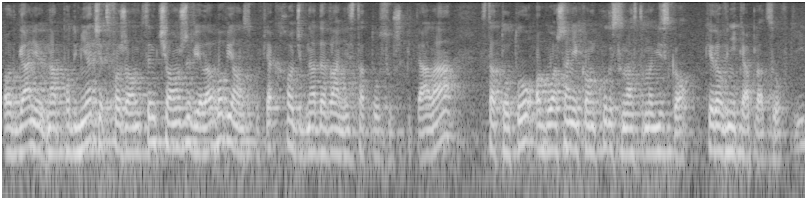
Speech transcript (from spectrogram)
organie, na podmiocie tworzącym ciąży wiele obowiązków, jak choćby nadawanie statusu szpitala, statutu, ogłaszanie konkursu na stanowisko kierownika placówki,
